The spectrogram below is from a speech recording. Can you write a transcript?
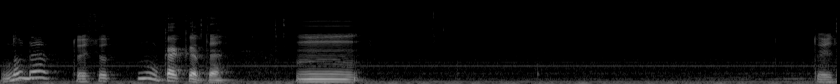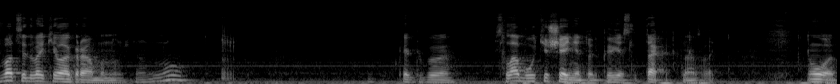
Ну да, то есть вот, ну как это, то есть 22 килограмма нужно, ну, как бы слабое утешение только, если так это назвать. Вот.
